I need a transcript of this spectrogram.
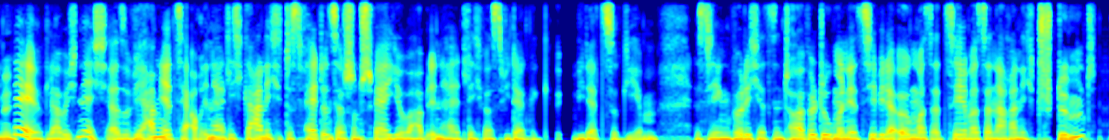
Nee? Nee, glaube ich nicht. Also wir haben jetzt ja auch inhaltlich gar nicht, das fällt uns ja schon schwer, hier überhaupt inhaltlich was wieder, wiederzugeben. Deswegen würde ich jetzt den Teufel tun und jetzt hier wieder irgendwas erzählen, was dann nachher nicht stimmt.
